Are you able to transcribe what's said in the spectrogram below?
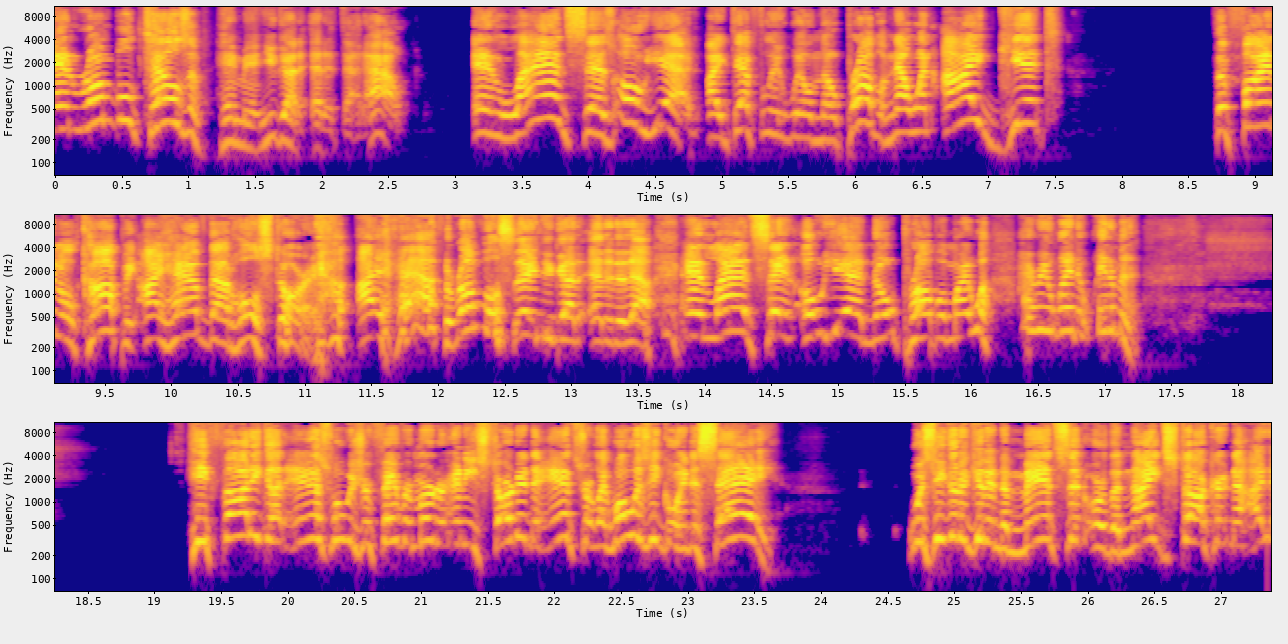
And Rumble tells him, hey man, you got to edit that out. And Ladd says, oh yeah, I definitely will, no problem. Now, when I get the final copy, I have that whole story. I have Rumble saying you got to edit it out. And Ladd saying, oh yeah, no problem, I will. I rewind it. Wait a minute. He thought he got asked what was your favorite murder and he started to answer it. Like, what was he going to say? Was he going to get into Manson or the Night Stalker? Now, I,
